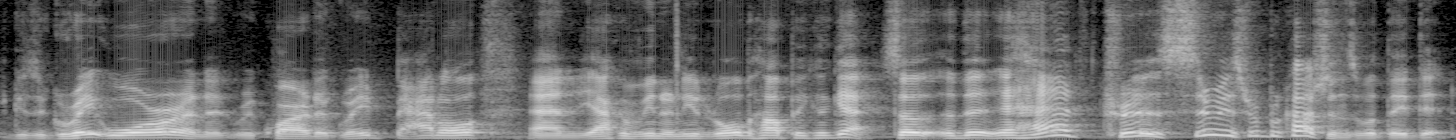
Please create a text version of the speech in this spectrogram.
it was a great war, and it required a great battle, and Yaakov Avinu needed all the help he could get. So the, it had serious repercussions what they did,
